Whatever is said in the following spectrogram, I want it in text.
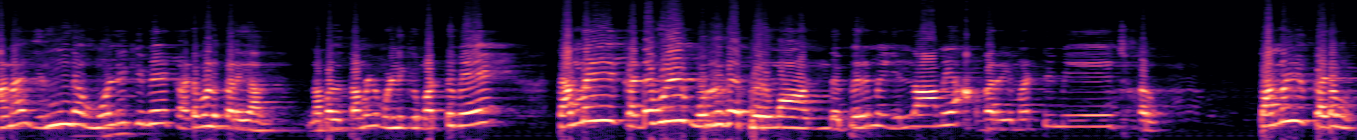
ஆனா எந்த மொழிக்குமே கடவுள் கிடையாது. நமது தமிழ் மொழிக்கு மட்டுமே தமிழ் கடவுள் முருக பெருமான் இந்த பெருமை எல்லாமே அவரை மட்டுமே சாரும். தமிழ் கடவுள்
